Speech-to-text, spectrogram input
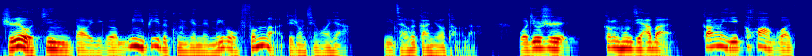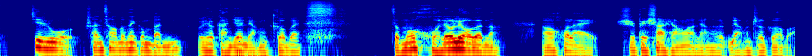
只有进到一个密闭的空间内，没有风了这种情况下，你才会感觉到疼的。我就是刚从甲板刚一跨过进入船舱的那个门，我就感觉两个胳膊怎么火燎燎的呢？然后后来是被晒伤了两个两只胳膊。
